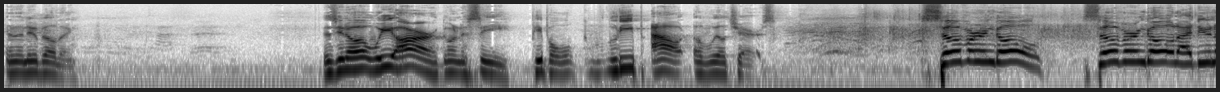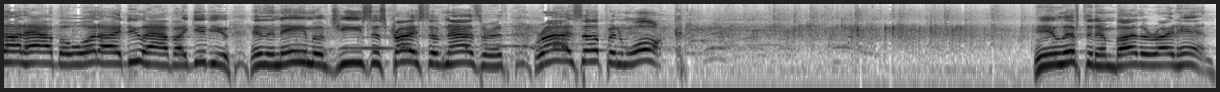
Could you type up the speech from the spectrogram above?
in the new building. Because you know, we are going to see people leap out of wheelchairs. Silver and gold. Silver and gold I do not have, but what I do have, I give you. In the name of Jesus Christ of Nazareth, rise up and walk. And he lifted him by the right hand,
